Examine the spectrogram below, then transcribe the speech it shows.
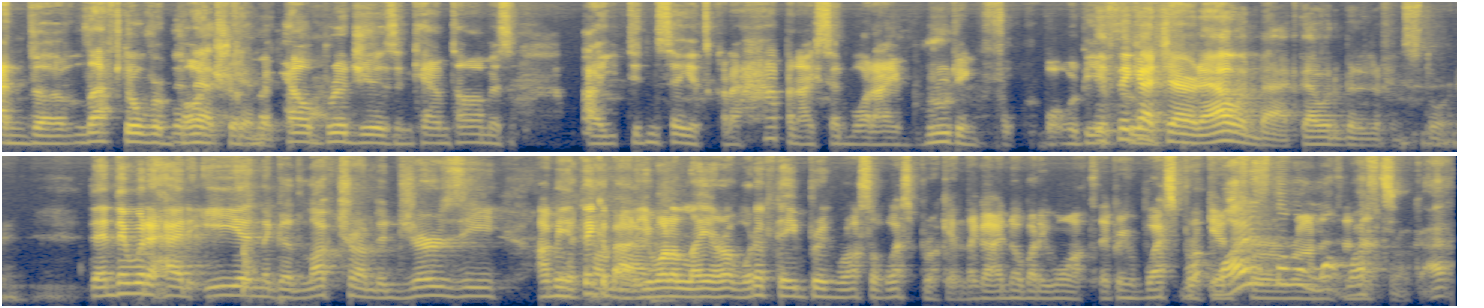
and the leftover the bunch of Mikal Bridges and Cam Thomas. I didn't say it's going to happen. I said what I'm rooting for. What would be if they got Jarrett Allen back? That would have been a different story. Then they would have had Ian, the good luck charm, the jersey. I mean, think about back. it. You want to layer up. What if they bring Russell Westbrook in, the guy nobody wants? They bring Westbrook Why in. Why does no one want Westbrook? I,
